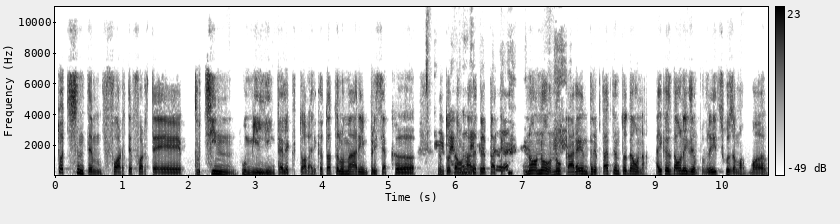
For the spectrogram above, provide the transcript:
toți suntem foarte, foarte puțin umili intelectual. Adică toată lumea are impresia că întotdeauna are dreptate. Nu, nu, nu, că are dreptate întotdeauna. Adică îți dau un exemplu. Vrei, scuză-mă, mă,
